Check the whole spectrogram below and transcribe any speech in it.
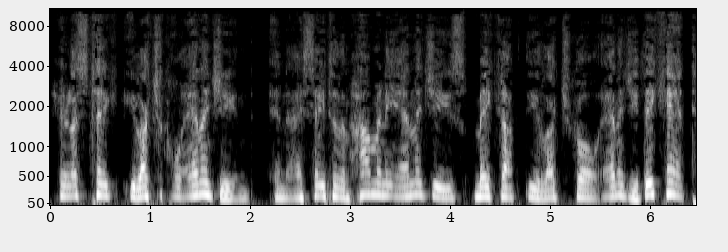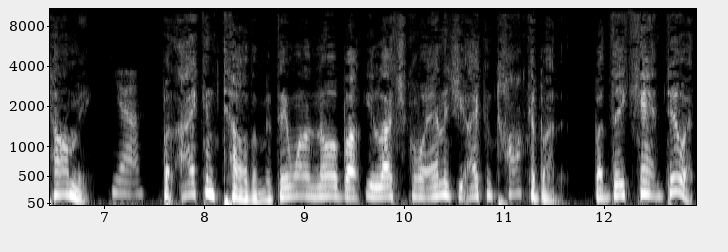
here, let's take electrical energy and, and I say to them, how many energies make up the electrical energy? They can't tell me. Yeah. But I can tell them if they want to know about electrical energy, I can talk about it. But they can't do it.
